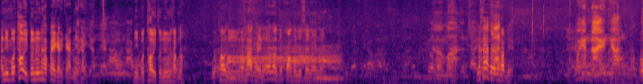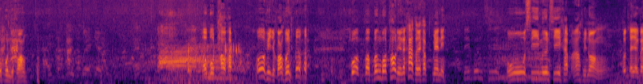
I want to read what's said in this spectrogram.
อันนี้บทเท่าอีกตัวหนึงนะครับใกล้กันกันนี่ครับ นี่บทเท่าอีกตัวหนึงนะครับเนาะบทเท่านี่ราคาเท่าไหร่เนาะนอกจากของคนอยู่ใส่หน่อยหน่อยเออมาราคาเท่าไหร่นะครับนี่ไม่เห็นไหนเจ้าโอ้พุ่นจะฟ้องเออบทเท่าครับ โอ้พี่เจะคล้าของเพิ่นบ่บ่เบิ่งบทเท่านี่ราคาเท่าไหร่ครับแม่นี่สี่หมื่นสี่โอ้สี่หมื่นสี่ครับอ้าวพี่น้องต้นใจอยากได้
